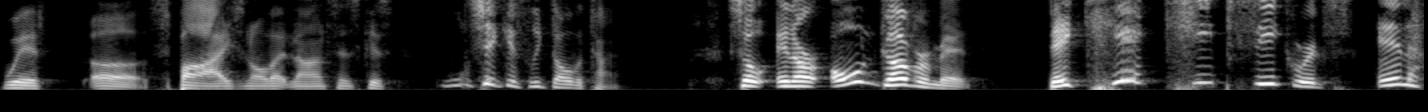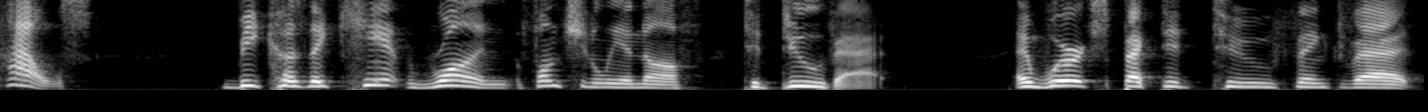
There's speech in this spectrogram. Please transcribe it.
with uh, spies and all that nonsense because shit gets leaked all the time. So in our own government, they can't keep secrets in house because they can't run functionally enough to do that. And we're expected to think that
